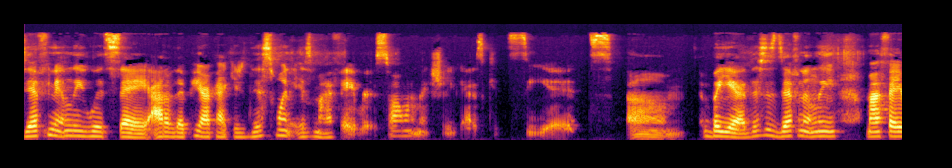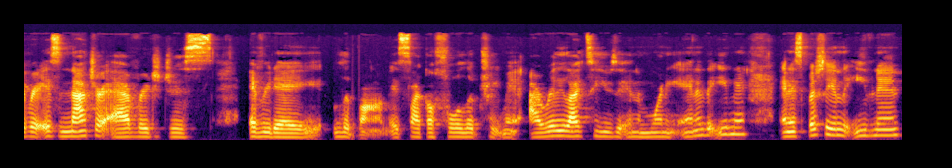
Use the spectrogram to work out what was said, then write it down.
definitely would say out of the PR package, this one is my favorite. So I want to make sure you guys can see it. Um, but yeah, this is definitely my favorite. It's not your average, just everyday lip balm. It's like a full lip treatment. I really like to use it in the morning and in the evening. And especially in the evening,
